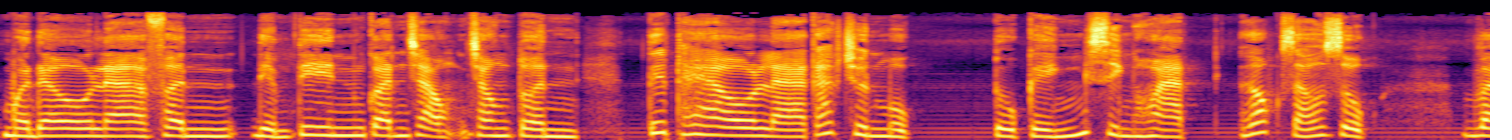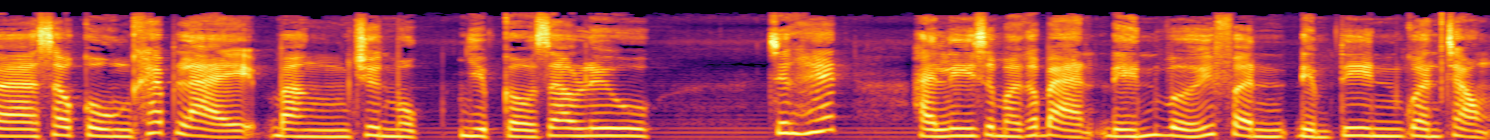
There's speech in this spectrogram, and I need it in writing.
Mở đầu là phần điểm tin quan trọng trong tuần, tiếp theo là các chuyên mục tủ kính sinh hoạt, góc giáo dục và sau cùng khép lại bằng chuyên mục nhịp cầu giao lưu. Trước hết, Hải Ly xin mời các bạn đến với phần điểm tin quan trọng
